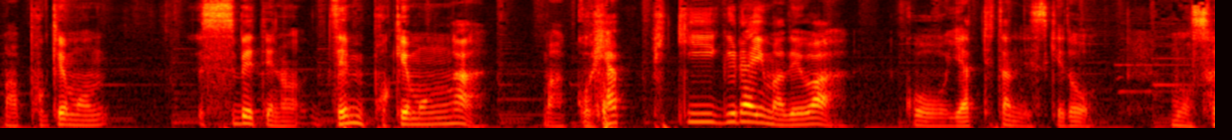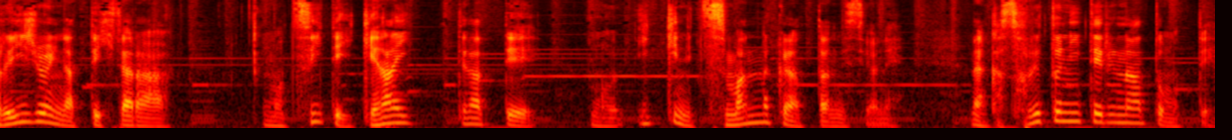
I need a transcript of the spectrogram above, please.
まあ、ポケモン全ての全ポケモンが、まあ、500匹ぐらいまではこうやってたんですけどもうそれ以上になってきたらもうついていけないってなってもう一気につまんなくなったんですよね。なんかそれと似てるなと思って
